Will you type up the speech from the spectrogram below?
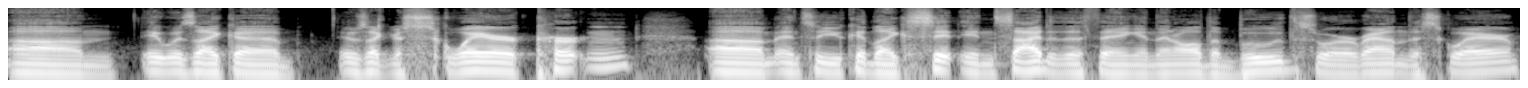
Um, it was like a it was like a square curtain um, and so you could like sit inside of the thing and then all the booths were around the square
